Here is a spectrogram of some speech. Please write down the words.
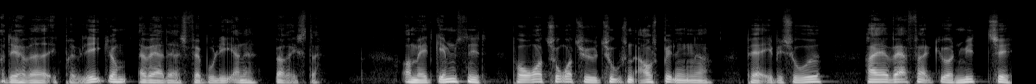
og det har været et privilegium at være deres fabulerende barista. Og med et gennemsnit på over 22.000 afspilninger per episode, har jeg i hvert fald gjort mit til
